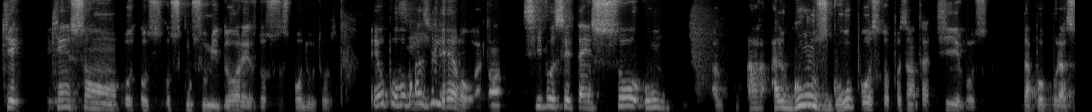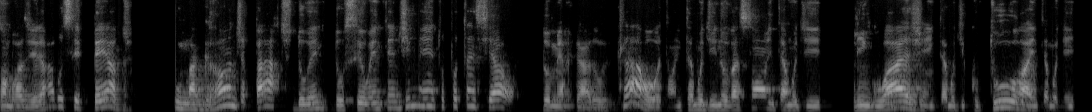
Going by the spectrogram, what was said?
que, quem são os, os, consumidores dos produtos? É o povo Sim. brasileiro. Então, se você tem só um, alguns grupos representativos da população brasileira, você perde uma grande parte do, do seu entendimento potencial do mercado. Claro, então, em termos de inovação, em termos de linguagem, em termos de cultura, em termos de,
